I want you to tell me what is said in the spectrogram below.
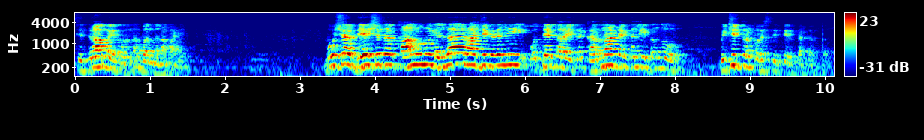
ಸಿದ್ದರಾಮಯ್ಯನವರನ್ನ ಬಂಧನ ಮಾಡಿ ಬಹುಶಃ ದೇಶದ ಕಾನೂನು ಎಲ್ಲಾ ರಾಜ್ಯಗಳಲ್ಲಿ ಒಂದೇ ತರ ಇದ್ರೆ ಕರ್ನಾಟಕದಲ್ಲಿ ಇದೊಂದು ವಿಚಿತ್ರ ಪರಿಸ್ಥಿತಿ ಇರ್ತಕ್ಕಂಥದ್ದು.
